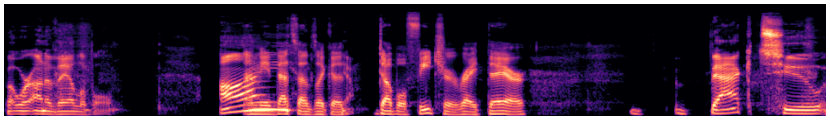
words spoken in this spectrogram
but were unavailable. I, I, mean, that sounds like a yeah. double feature right there. back to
